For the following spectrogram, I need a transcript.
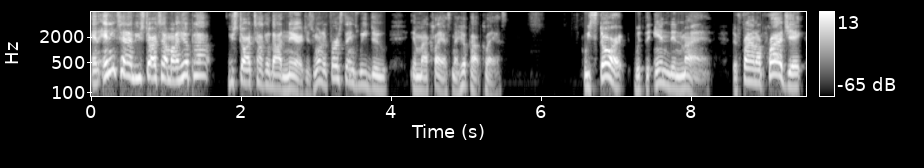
And anytime you start talking about hip hop, you start talking about narratives. One of the first things we do in my class, my hip hop class, we start with the end in mind. The final project,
